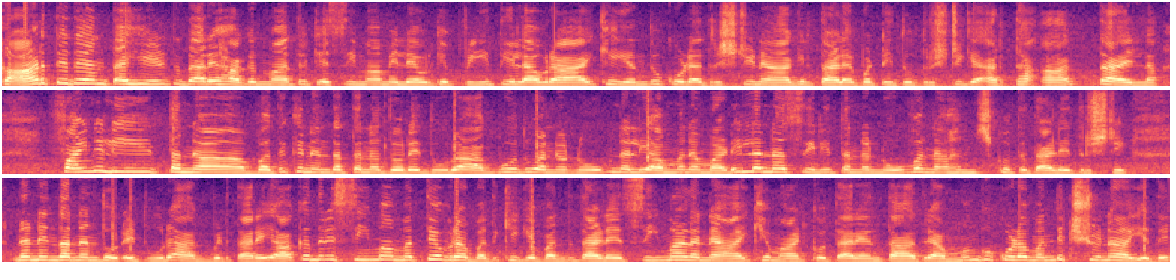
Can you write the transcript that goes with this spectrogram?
ಕಾಡ್ತಿದೆ ಅಂತ ಹೇಳ್ತಿದ್ದಾರೆ. ಹಾಗದ ಮಾತ್ರಕ್ಕೆ ಸೀಮಾ ಮೇಲೆ ಅವ್ರಿಗೆ ಪ್ರೀತಿ ಇಲ್ಲ, ಅವರ ಆಯ್ಕೆ ಎಂದು ಕೂಡ ದೃಷ್ಟಿನೇ ಆಗಿರ್ತಾಳೆ. ಬಟ್ ಇದು ದೃಷ್ಟಿಗೆ ಅರ್ಥ ಆಗ್ತಾ ಇಲ್ಲ. ಫೈನಲಿ ತನ್ನ ಬದುಕಿನಿಂದ ತನ್ನ ದೊರೆ ದೂರ ಆಗ್ಬೋದು ಅನ್ನೋ ನೋವಿನಲ್ಲಿ ಅಮ್ಮನ ಮಡಿಲನ್ನ ಸೇರಿ ತನ್ನ ನೋವನ್ನ ಹಂಚ್ಕೋತಿದ್ದಾಳೆ ದೃಷ್ಟಿ. ನನ್ನಿಂದ ನನ್ನ ದೊರೆ ದೂರ ಆಗ್ಬಿಡ್ತಾರೆ. ಯಾಕಂದ್ರೆ ಸೀಮಾ ಮತ್ತೆ ಅವರ ಬದುಕಿಗೆ ಬಂದಿದ್ದಾಳೆ ಸೀಮಾಳನ್ನ ಆಯ್ಕೆ ಮಾಡ್ಕೋತಾರೆ ಅಂತ ಆದ್ರೆ ಅಮ್ಮಂಗೂ ಕೂಡ ಒಂದು ಕ್ಷಣ ಎದೆ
